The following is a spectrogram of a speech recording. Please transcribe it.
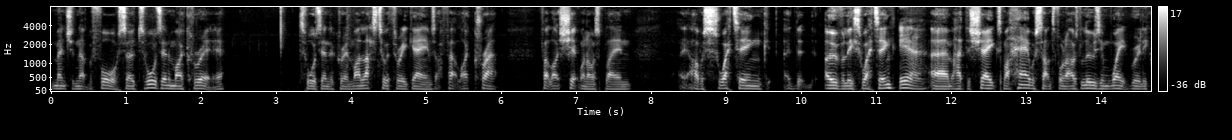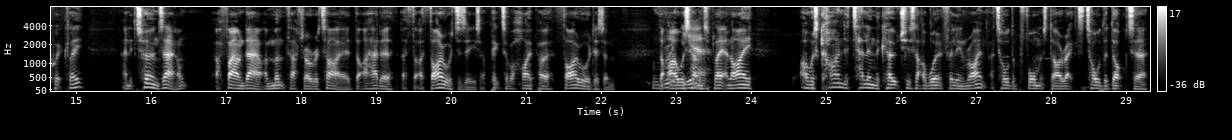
mentioned that before. So towards the end of my career, towards the end of the career, my last two or three games, I felt like crap. Felt like shit when I was playing. I I was sweating, uh, overly sweating. Yeah. Um, I had the shakes. My hair was starting to fall. And I was losing weight really quickly. And it turns out, I found out a month after I retired that I had a, a, th- a thyroid disease. I picked up a hypothyroidism that I was having to play. And I, I was kind of telling the coaches that I weren't feeling right. I told the performance director, told the doctor,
